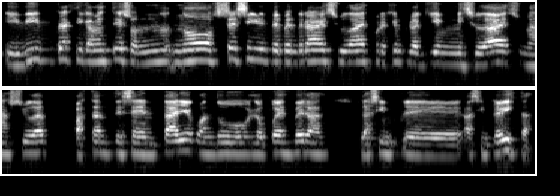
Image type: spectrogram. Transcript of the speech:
y, vi prácticamente eso. No, sé si dependerá de ciudades, por ejemplo, aquí en mi ciudad es una ciudad bastante sedentaria cuando lo puedes ver a simple vista.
